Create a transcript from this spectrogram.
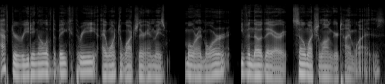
after reading all of the big three, I want to watch their animes more and more, even though they are so much longer time wise.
